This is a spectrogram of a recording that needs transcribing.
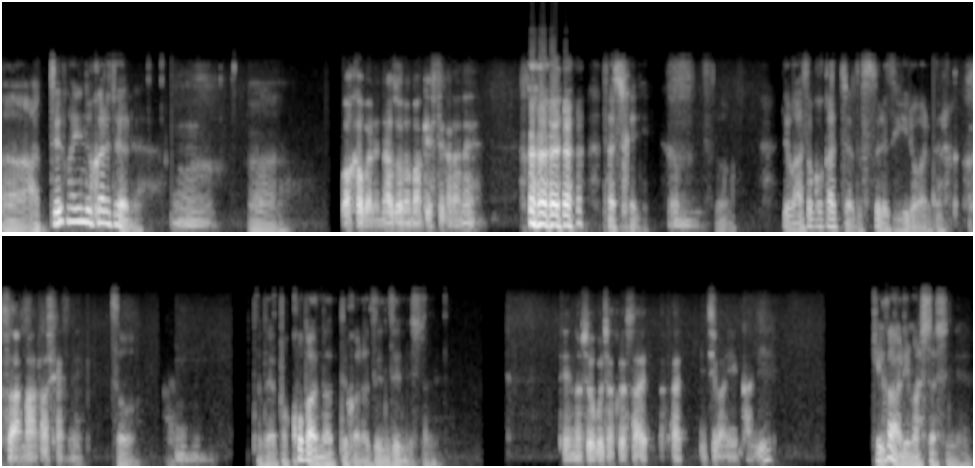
うん、あっという間に抜かれたよね。うん。うん。若葉で謎の負けしてからね。確かに。うん。そう。でもあそこ勝っちゃうとストレス拾われたら。さあ、まあ確かにね。そう。うん。ただやっぱ小判になってから全然でしたね。天皇賞5着がさ一番いい感じ？怪我ありましたしね。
